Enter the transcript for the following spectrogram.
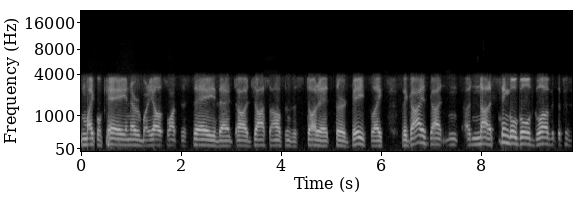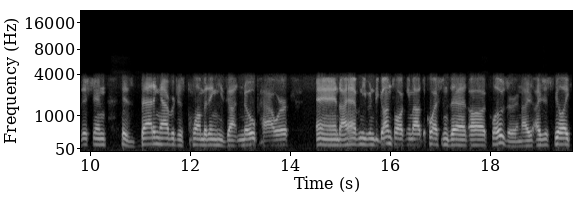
Michael Kay and everybody else wants to say that uh, Josh Donaldson's a stud at third base. Like the guy's got n- not a single Gold Glove at the position. His batting average is plummeting. He's got no power, and I haven't even begun talking about the questions at uh, closer. And I, I just feel like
